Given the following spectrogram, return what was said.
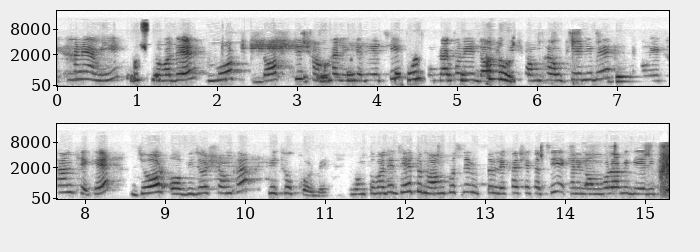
এখানে আমি তোমাদের মোট দশটি সংখ্যা লিখে দিয়েছি। তোমরা এখন এই দশটি সংখ্যা উঠিয়ে নিবে এবং এখান থেকে জোড় ও বিজোর সংখ্যা পৃথক করবে। এবং তোমাদের যেহেতু নং প্রশ্নের উত্তর লেখা শেখাচ্ছি এখানে নম্বর আমি দিয়ে দিচ্ছি।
